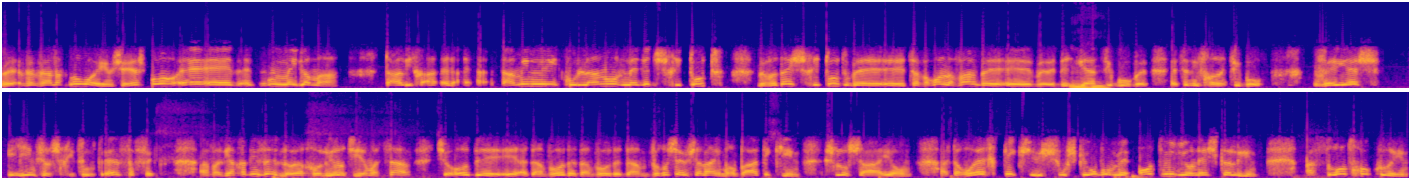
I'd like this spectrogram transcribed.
ואנחנו רואים שיש פה אה, אה, מגמה. תהליך, אה, אה, תאמין לי, כולנו נגד שחיתות, בוודאי שחיתות בצווארון לבן אה, בדרגי מהמם. הציבור, אצל נבחרי ציבור. ויש איים של שחיתות, אין ספק. אבל יחד עם זה לא יכול להיות שיהיה מצב שעוד אה, אה, אדם ועוד אדם ועוד אדם, וראש הממשלה עם ארבעה תיקים, שלושה היום, אתה רואה איך תיק שהושקעו בו מאות מיליוני שקלים, עשרות חוקרים,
